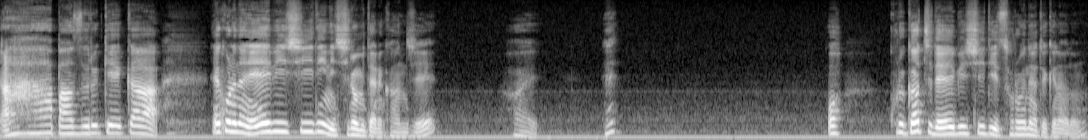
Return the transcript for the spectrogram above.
あー、パズル系か。え、これ何 ?ABCD にしろみたいな感じ？はい。え？あ、これガチで ABCD 揃えないといけないの？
